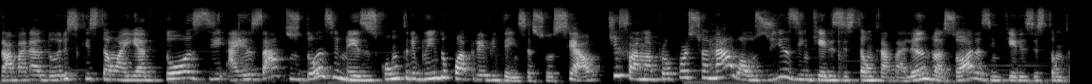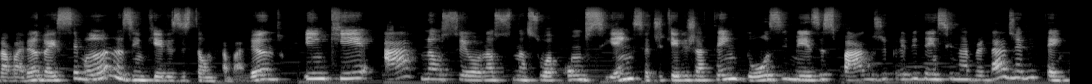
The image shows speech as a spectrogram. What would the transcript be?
trabalhadores que estão aí há 12, há exatos 12 meses contribuindo com a previdência social de forma proporcional aos dias em que eles estão trabalhando, às horas em que eles estão trabalhando, às semanas em que eles estão trabalhando, em que há no seu, na, na sua consciência de que ele já tem 12 meses pagos de previdência e na verdade ele tem.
